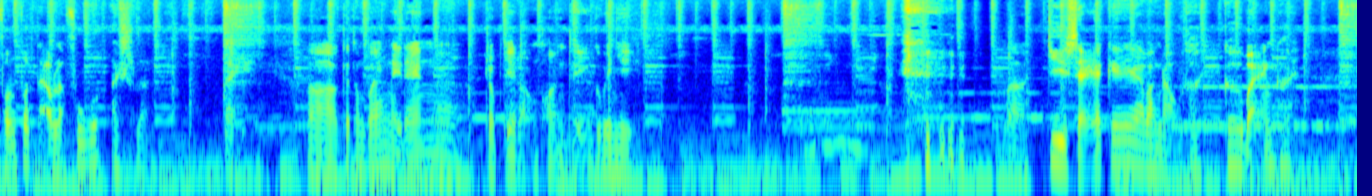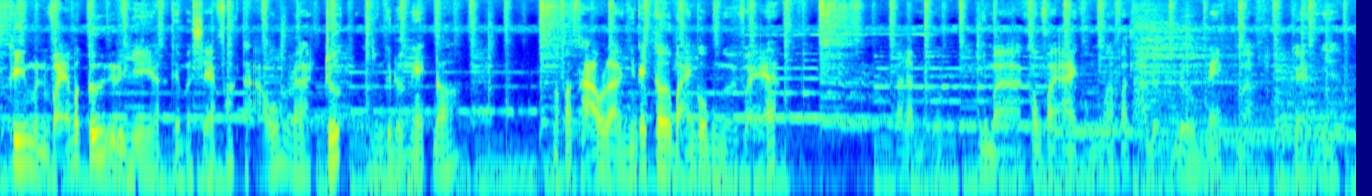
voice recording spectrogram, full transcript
phấn phất thảo là Phú Quốc Iceland. Đây à, cái tấm ván này đang uh, trong giai đoạn hoàn thiện của bé Nhi. Mà chia sẻ cái ban đầu thôi cơ bản thôi. Khi mình vẽ bất cứ điều gì á, thì mình sẽ phát thảo ra trước những cái đường nét đó. Mà phát thảo là những cái cơ bản của một người vẽ. Phải làm được nhưng mà không phải ai cũng phát thảo được đường nét mà ok đâu nha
